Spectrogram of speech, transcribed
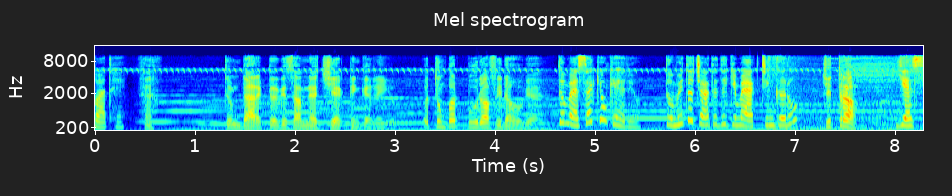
बात है हाँ, तुम डायरेक्टर के सामने अच्छी एक्टिंग कर रही हो वो तुम पर पूरा फिदा हो गया है तुम ऐसा क्यों कह रहे हो तुम ही तो चाहते थे कि मैं एक्टिंग करूं? चित्रा यस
